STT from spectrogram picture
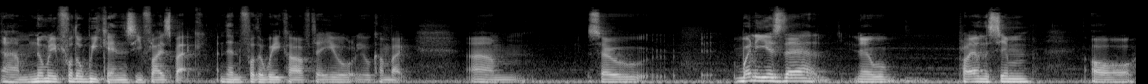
Um, normally for the weekends, he flies back. And then for the week after, he'll, he'll come back. Um, so when he is there, you know, we'll play on the sim or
